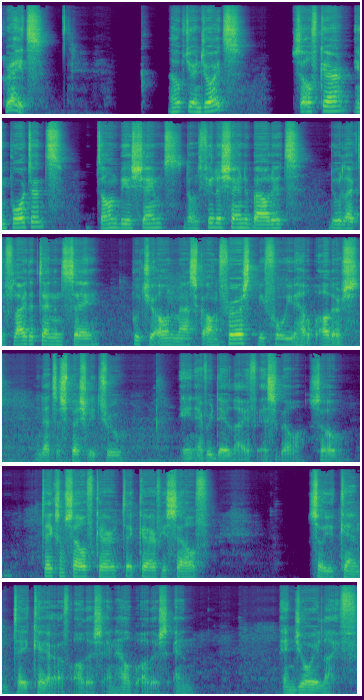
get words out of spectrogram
Great. I hope you enjoyed. Self-care, important. Don't be ashamed. Don't feel ashamed about it. Do like the flight attendants say. Put your own mask on first before you help others. And that's especially true in everyday life as well. So take some self-care, take care of yourself so you can take care of others and help others and enjoy life.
